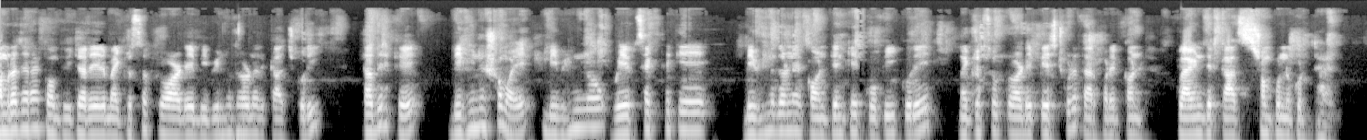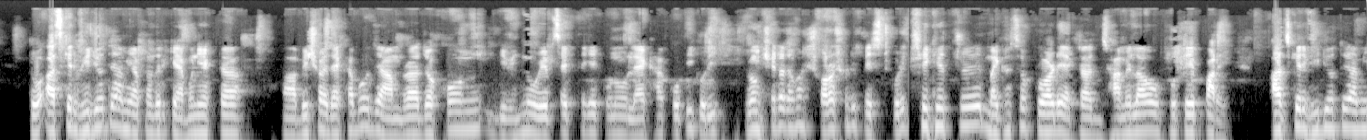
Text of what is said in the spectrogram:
আমরা যারা কম্পিউটারের মাইক্রোসফট ওয়ার্ডে বিভিন্ন ধরনের কাজ করি, তাদেরকে বিভিন্ন সময়ে বিভিন্ন ওয়েবসাইট থেকে বিভিন্ন ধরনের কন্টেন্টকে কপি করে মাইক্রোসফট ওয়ার্ডে পেস্ট করে তারপরে ক্লায়েন্টদের কাজ সম্পন্ন করতে হয়। তো আজকের ভিডিওতে আমি আপনাদেরকে এমনই একটা বিষয় দেখাবো যে আমরা যখন বিভিন্ন ওয়েবসাইট থেকে কোনো লেখা কপি করি এবং সেটা যখন সরাসরি পেস্ট করি, সেক্ষেত্রে মাইক্রোসফট ওয়ার্ডে একটা ঝামেলাও হতে পারে। আজকের ভিডিওতে আমি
